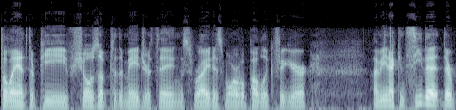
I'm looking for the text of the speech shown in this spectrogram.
philanthropy, shows up to the major things, right? Is more of a public figure. I mean, I can see that they're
